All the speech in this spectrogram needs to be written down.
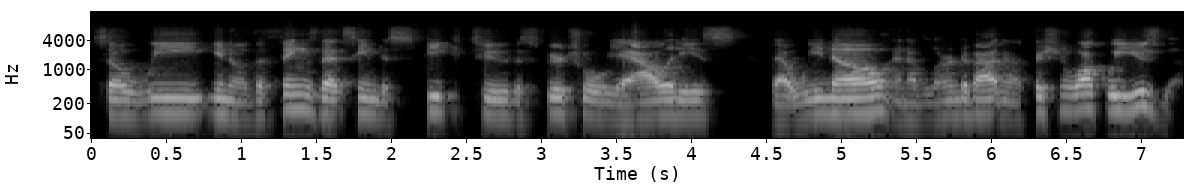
So we you know the things that seem to speak to the spiritual realities that we know and have learned about in our Christian walk we use them.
